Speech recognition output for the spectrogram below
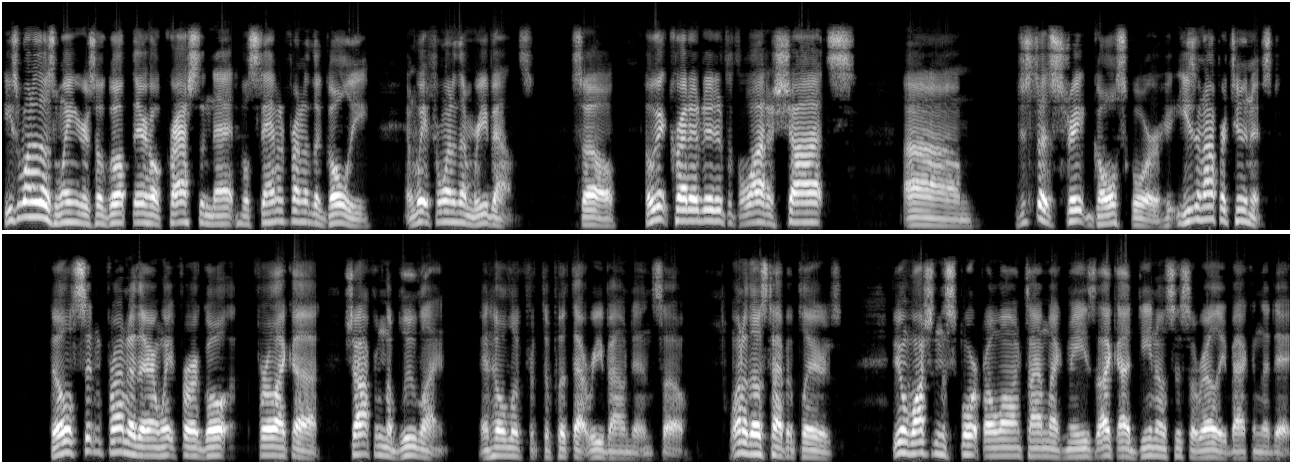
he's one of those wingers. He'll go up there, he'll crash the net, he'll stand in front of the goalie and wait for one of them rebounds. So he'll get credited with a lot of shots. Um, just a straight goal scorer. He's an opportunist. He'll sit in front of there and wait for a goal for like a shot from the blue line, and he'll look for to put that rebound in. So one of those type of players. If you've been watching the sport for a long time like me, he's like a Dino Ciccarelli back in the day.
